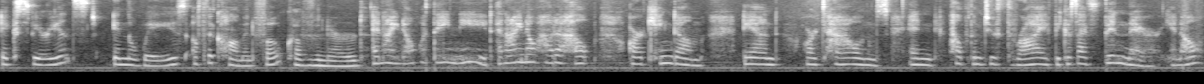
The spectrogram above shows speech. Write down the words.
experienced in the ways of the common folk. Of the nerd. and I know what they need, and I know how to help our kingdom and our towns and help them to thrive because I've been there, you know?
